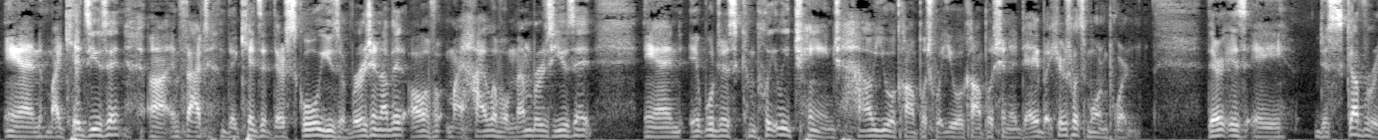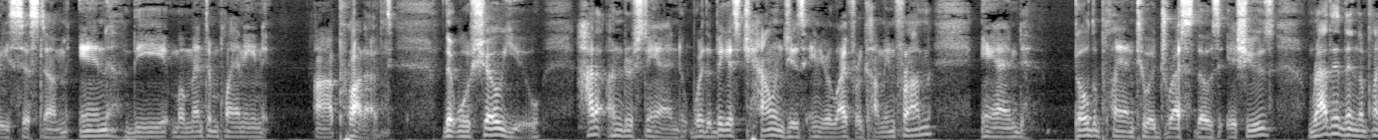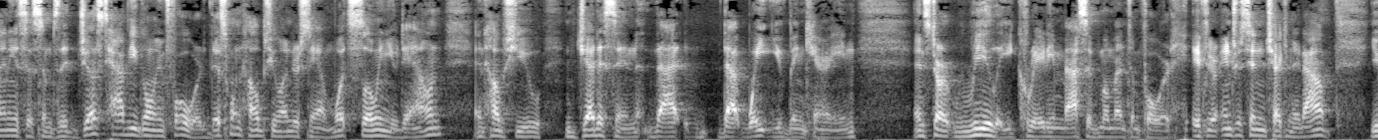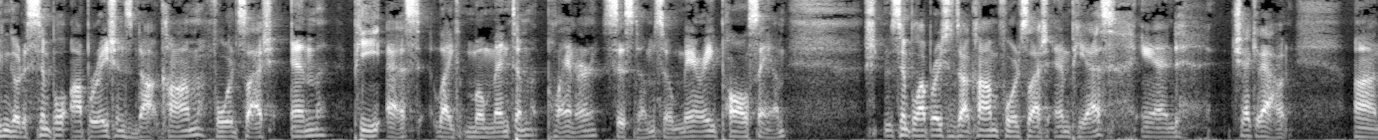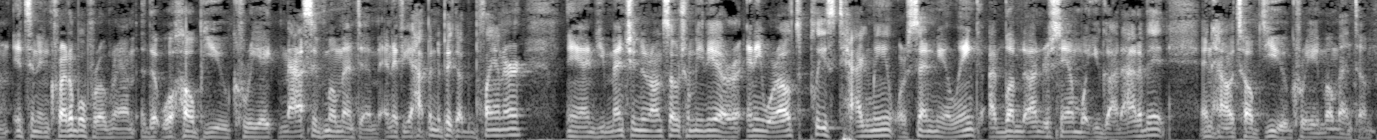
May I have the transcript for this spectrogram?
And my kids use it. Uh, in fact, the kids at their school use a version of it. All of my high level members use it, and it will just completely change how you accomplish what you accomplish in a day. But here's what's more important: there is a discovery system in the momentum planning uh, product that will show you how to understand where the biggest challenges in your life are coming from and build a plan to address those issues rather than the planning systems that just have you going forward. This one helps you understand what's slowing you down and helps you jettison that that weight you've been carrying and start really creating massive momentum forward. If you're interested in checking it out, you can go to simpleoperations.com forward slash M PS, like Momentum Planner System. So Mary, Paul, Sam. SimpleOperations.com forward slash MPS and check it out. Um, it's an incredible program that will help you create massive momentum. And if you happen to pick up the planner and you mentioned it on social media or anywhere else, please tag me or send me a link. I'd love to understand what you got out of it and how it's helped you create momentum.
